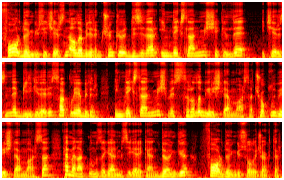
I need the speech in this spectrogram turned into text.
for döngüsü içerisinde alabilirim. Çünkü diziler indekslenmiş şekilde içerisinde bilgileri saklayabilir. İndekslenmiş ve sıralı bir işlem varsa, çoklu bir işlem varsa hemen aklımıza gelmesi gereken döngü for döngüsü olacaktır.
